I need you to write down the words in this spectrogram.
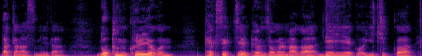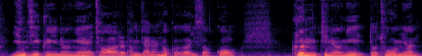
나타났습니다. 높은 근력은 백색질 변성을 막아 뇌의 그 이축과 인지 기능의 저하를 방지하는 효과가 있었고 근 기능이 또 좋으면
